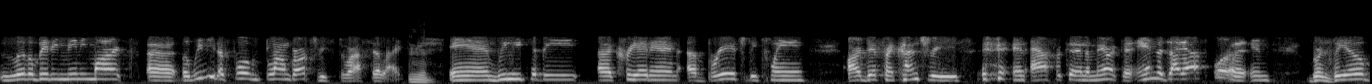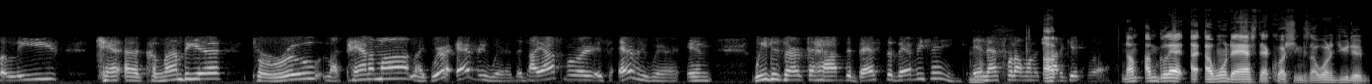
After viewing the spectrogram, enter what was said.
little bitty mini marts, uh, but we need a full blown grocery store. I feel like, and we need to be uh, creating a bridge between our different countries in Africa and America and the diaspora and Brazil, Belize, uh, Colombia, Peru, like Panama, like we're everywhere. The diaspora is everywhere, and we deserve to have the best of everything, and mm-hmm. that's what I want to try uh, to get for us. I'm, I'm glad I, I, wanted to ask that question because I wanted you to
